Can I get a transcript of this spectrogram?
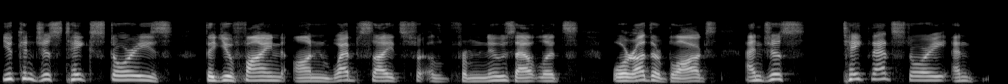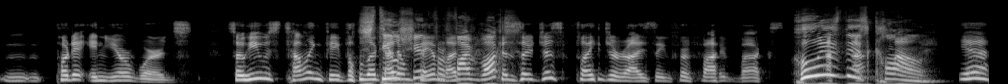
You can just take stories that you find on websites from news outlets or other blogs and just take that story and put it in your words so he was telling people look Steal i don't shit pay for much five bucks? because they're just plagiarizing for five bucks Who is this clown? yeah.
